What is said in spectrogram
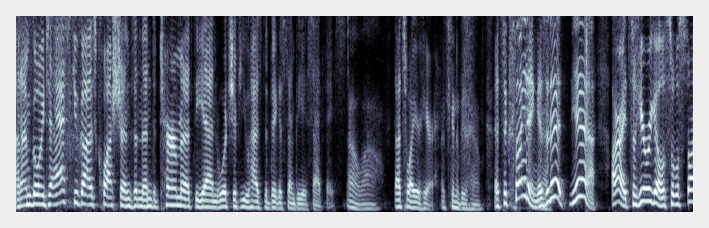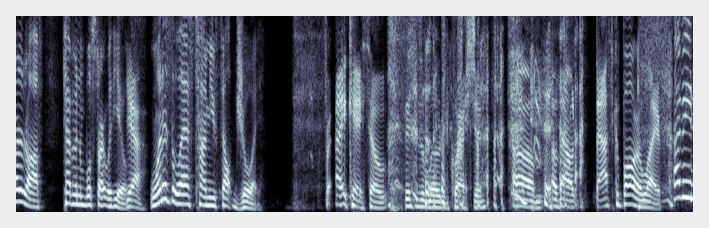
and I'm going to ask you guys questions and then determine at the end which of you has the biggest NBA sad face. Oh wow, That's why you're here. it's gonna be him. It's exciting, isn't it? Yeah. All right. So here we go. So we'll start it off. Kevin, we'll start with you. Yeah. When is the last time you felt joy? For- okay, so this is a loaded question um, about basketball or life. I mean,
